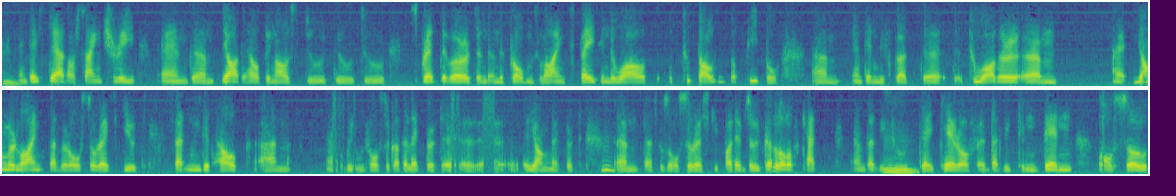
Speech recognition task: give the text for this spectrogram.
Mm, And they stay at our sanctuary, and um, yeah, they're helping us to to to spread the word and, and the problems lions face in the wild to thousands of people. Um, and then we've got uh, two other um, uh, younger lions that were also rescued that needed help. Um, and we, we've also got a leopard, a, a, a young leopard, Mm. um, that was also rescued by them. So we've got a lot of cats um, that we do Mm. take care of, and that we can then also,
